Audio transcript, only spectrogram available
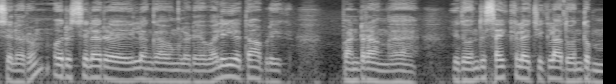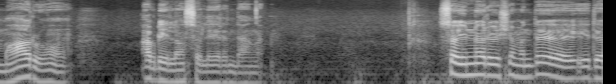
சிலரும் ஒரு சிலர் இல்லைங்க அவங்களுடைய வழியை தான் அப்படி பண்ணுறாங்க இது வந்து சைக்கலாஜிக்கலாக அது வந்து மாறும். அப்படிலாம் சொல்லியிருந்தாங்க. ஸோ இன்னொரு விஷயம் வந்து இது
